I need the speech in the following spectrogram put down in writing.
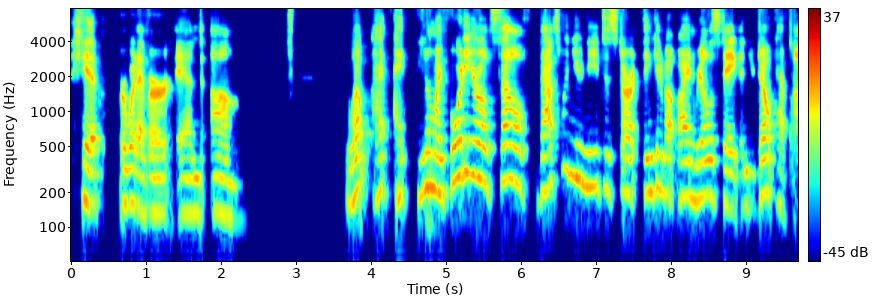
hip or whatever. And um, well, I, I, you know, my 40 year old self, that's when you need to start thinking about buying real estate and you don't have time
